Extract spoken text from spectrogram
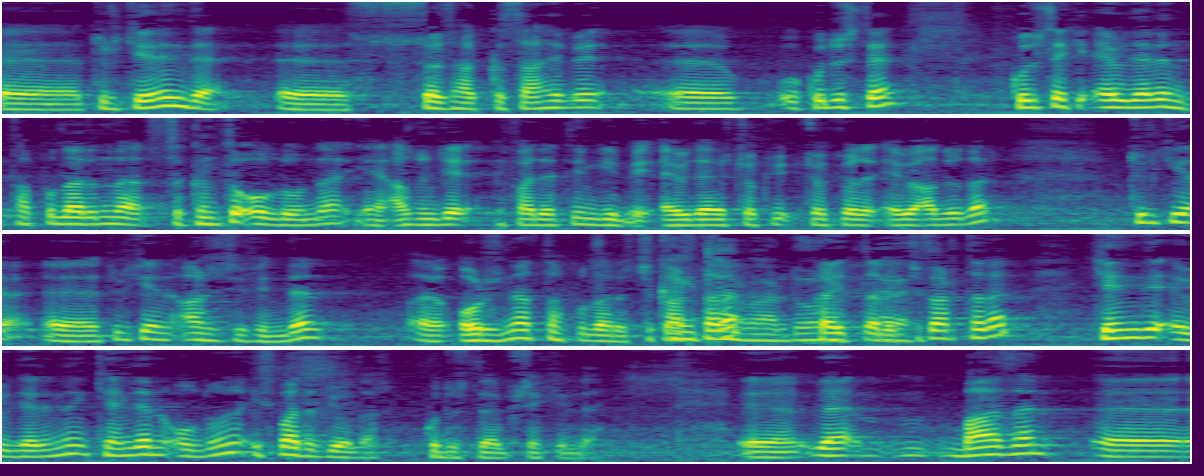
E, Türkiye'nin de e, söz hakkı sahibi e, Kudüs'te. Kudüs'teki evlerin tapularında sıkıntı olduğunda yani az önce ifade ettiğim gibi evleri çok çöküyorlar, evi alıyorlar. Türkiye e, Türkiye'nin arşivinden e, orijinal tapuları çıkartarak Kayıtlar var, doğru. kayıtları Evet. çıkartarak kendi evlerinin kendilerinin olduğunu ispat ediyorlar Kudüs'te bu şekilde. Ve bazen e,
